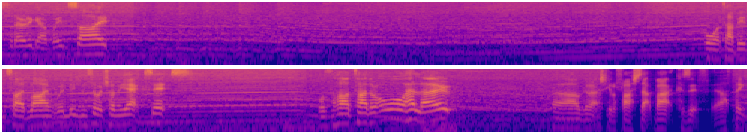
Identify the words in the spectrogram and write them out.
Tsunoda We're inside. To have the inside line. We're losing so much on the exits. Was the hard time? Oh, hello. Uh, I'm gonna actually gonna flash that back because I think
